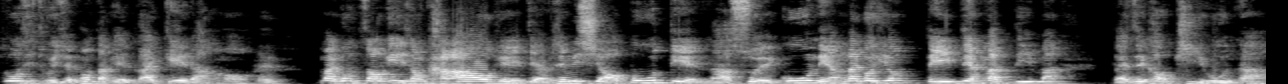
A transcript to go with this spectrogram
我是推荐讲大家来家人吼。莫讲走去迄种卡拉 OK 店，啥物小不点啊、水姑娘，莫讲迄种茶点啊、店啊，来这较有气氛啊。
